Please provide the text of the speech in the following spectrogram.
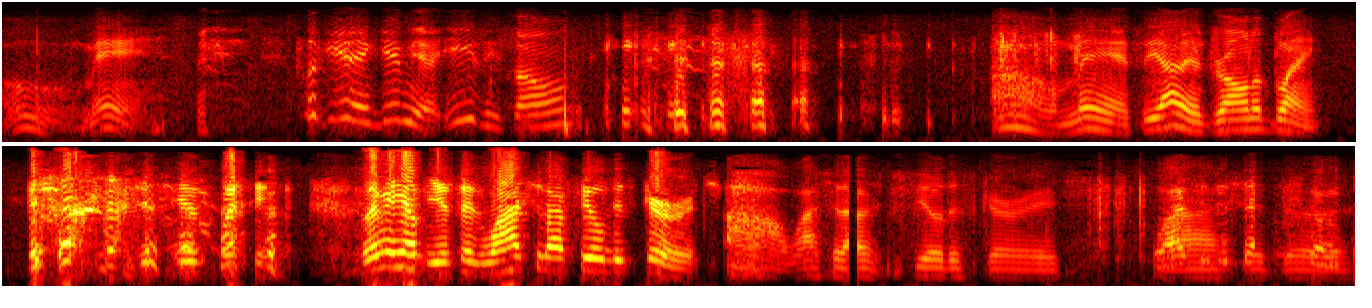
Oh man, look, you didn't give me an easy song. oh man, see, I didn't draw on a blank. Let me help you. It says, "Why should I feel discouraged?" Oh, why should I feel discouraged? Why, why should the shadows should,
